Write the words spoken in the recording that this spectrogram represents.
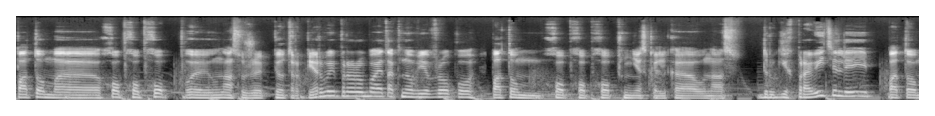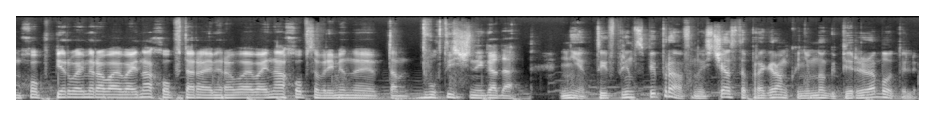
Потом, э, хоп-хоп-хоп, э, у нас уже Петр Первый прорубает окно в Европу. Потом, хоп-хоп-хоп, несколько у нас других правителей. Потом, хоп, Первая мировая война, хоп, Вторая мировая война, хоп, современные, там, двухтысячные года. Нет, ты в принципе прав, но сейчас-то программку немного переработали.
